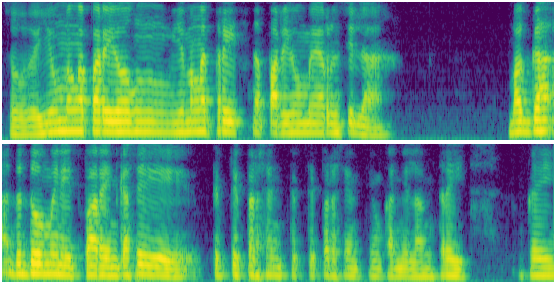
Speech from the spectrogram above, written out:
so yung mga parehong, yung mga traits na parehong meron sila, mag-dominate pa rin kasi 50% 50% yung kanilang traits. Okay?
